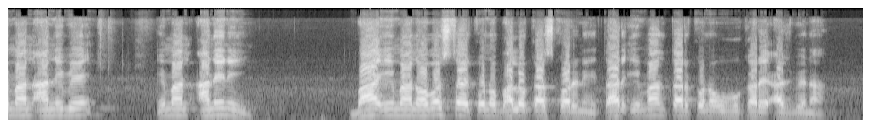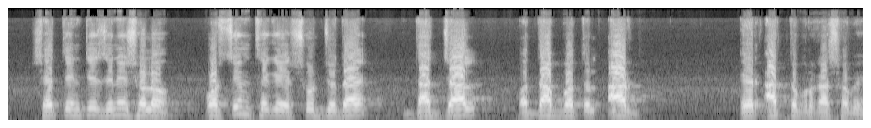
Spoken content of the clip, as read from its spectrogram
ইমান আনিবে, ইমান আনেনি বা ইমান অবস্থায় কোনো ভালো কাজ করেনি, তার ইমান তার কোনো উপকারে আসবে না। সে তিনটি জিনিস হলো, পশ্চিম থেকে সূর্যোদয়, দাজ্জাল ও দাব্বাতুল আর্দ। এর আত্মপ্রকাশ হবে।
